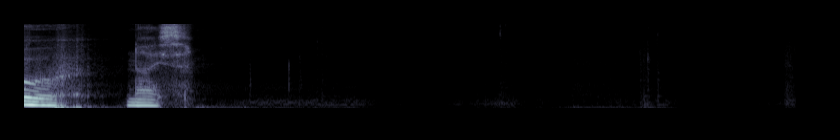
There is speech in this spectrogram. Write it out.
Ooh, nice.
